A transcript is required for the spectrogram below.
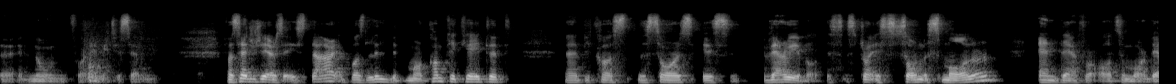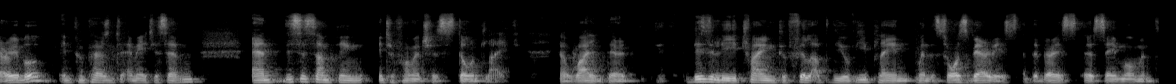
uh, and known for M87. For Sagittarius A star, it was a little bit more complicated uh, because the source is variable, is, smaller and therefore also more variable in comparison to M87. And this is something interferometrists don't like uh, while they're busily trying to fill up the UV plane when the source varies at the very uh, same moment,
